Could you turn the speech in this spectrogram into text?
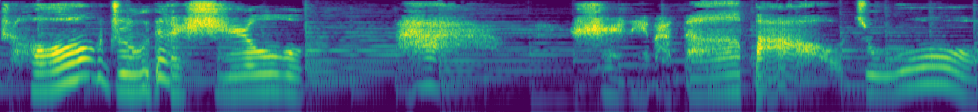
充足的食物啊，是你们的宝足。”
